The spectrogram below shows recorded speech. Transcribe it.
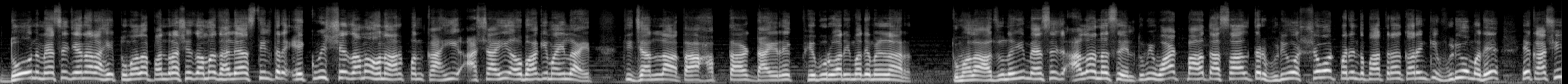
दोन मेसेज येणार आहे तुम्हाला पंधराशे जमा झाल्या असतील तर एकवीसशे जमा होणार पण काही अशाही अभागी महिला आहेत की ज्यांना आता हप्ता डायरेक्ट फेब्रुवारीमध्ये मिळणार. तुम्हाला अजूनही मेसेज आला नसेल तुम्ही वाट पाहत असाल तर व्हिडिओ शेवटपर्यंत पाहत राहा कारण की व्हिडिओमध्ये एक अशी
